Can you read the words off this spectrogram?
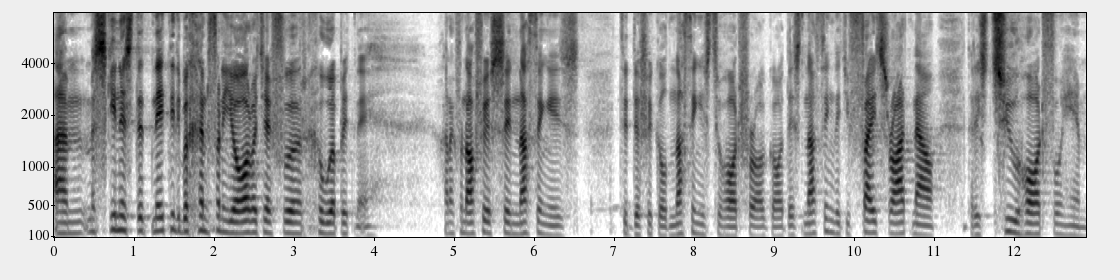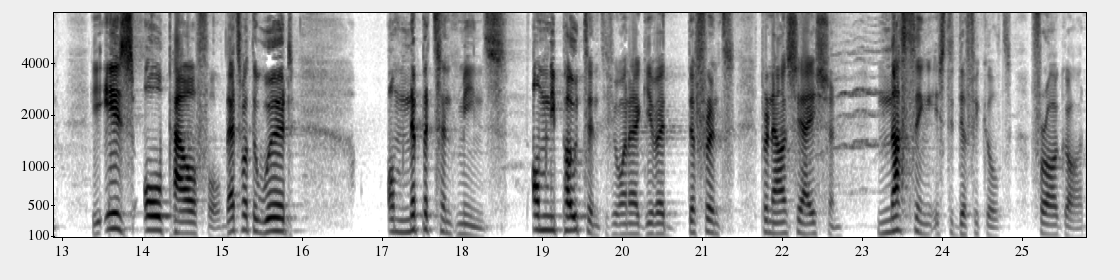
Ehm, um, miskien is dit net nie die begin van die jaar wat jy voor gehoop het nie. Gaan ek vandag vir jou sê nothing is too difficult. Nothing is too hard for our God. There's nothing that you face right now that is too hard for him. He is all powerful. That's what the word omnipotent means. Omnipotent, if you want to give a different pronunciation. Nothing is too difficult for our God.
